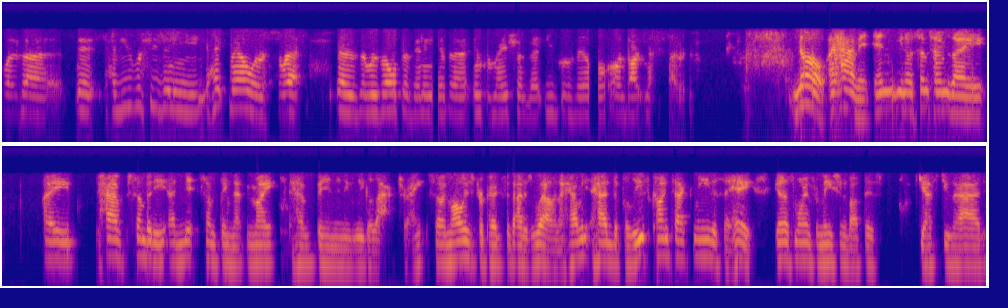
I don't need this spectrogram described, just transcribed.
was: uh, Have you received any hate mail or threats as a result of any of the information that you reveal on Darknet Insiders? No, I haven't. And you know, sometimes I I have somebody admit something that might have been an illegal act, right? So I'm always prepared for that as well. And I haven't had the police contact me to say, hey, get us more information about this guest you had,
